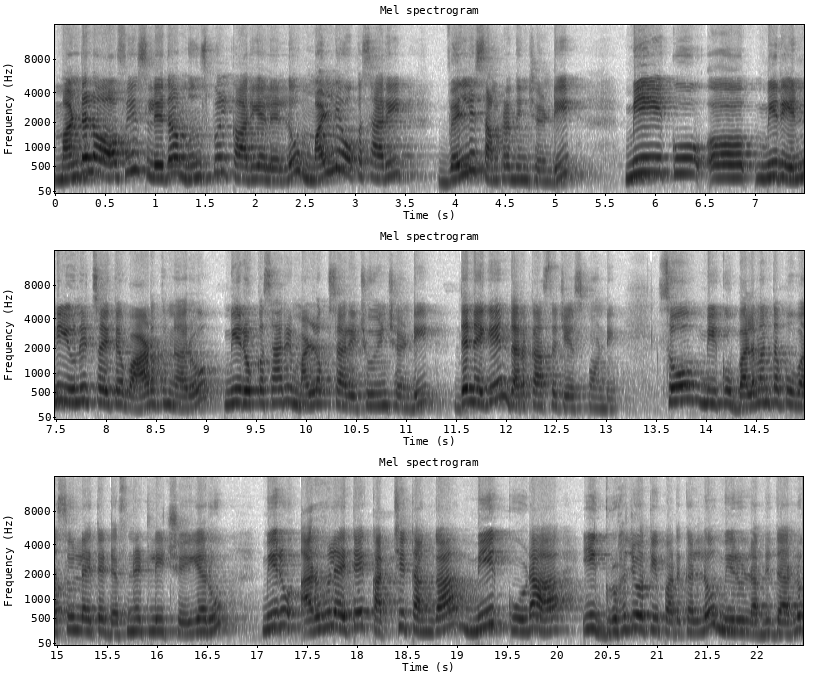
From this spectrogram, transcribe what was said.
మండల ఆఫీస్ లేదా మున్సిపల్ కార్యాలయంలో మళ్ళీ ఒకసారి వెళ్ళి సంప్రదించండి. మీకు మీరు ఎన్ని యూనిట్స్ అయితే వాడుతున్నారో మీరు ఒక్కసారి మళ్ళొకసారి చూపించండి దెన్ అగైన్ దరఖాస్తు చేసుకోండి. సో మీకు బలవంతపు వసూళ్ళు అయితే డెఫినెట్లీ చేయరు మీరు అర్హులైతే ఖచ్చితంగా మీకు కూడా ఈ గృహజ్యోతి పథకంలో మీరు లబ్ధిదారులు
